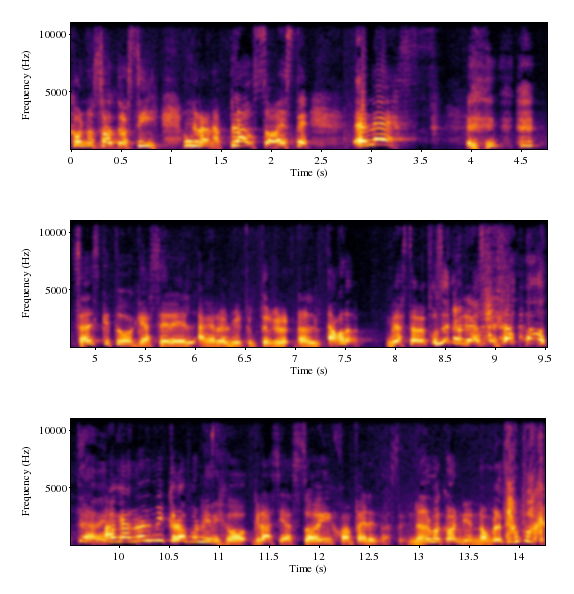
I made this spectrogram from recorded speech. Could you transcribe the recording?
con nosotros, sí, un gran aplauso a este, él es. ¿Sabes qué tuvo que hacer él? Agarró el mira, hasta me puse nerviosa. Otra vez. Agarró el micrófono y dijo, gracias, soy Juan Pérez. No, no me acuerdo ni el nombre tampoco.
